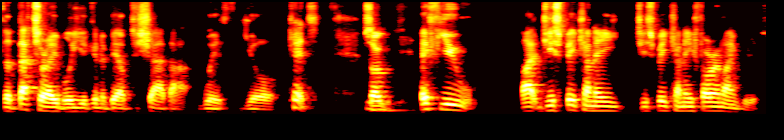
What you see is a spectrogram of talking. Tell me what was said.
the better able you're going to be able to share that with your kids. So Mhm. if you like, do you speak any? Do you speak any foreign languages?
